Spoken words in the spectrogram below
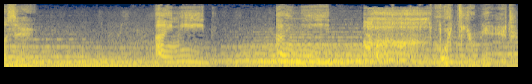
closer. I need... I need... What do you need?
